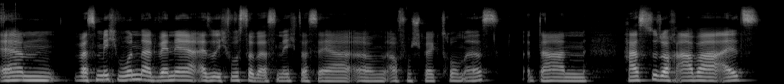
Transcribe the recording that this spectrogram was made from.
ähm, was mich wundert, wenn er, also ich wusste das nicht, dass er ähm, auf dem Spektrum ist, dann hast du doch aber als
